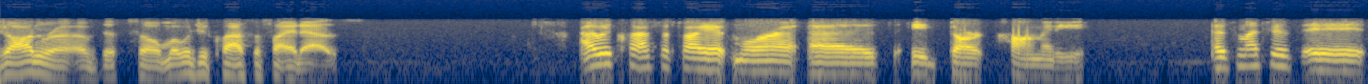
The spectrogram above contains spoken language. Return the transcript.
genre of this film? What would you classify it as? I would classify it more as a dark comedy. As much as it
